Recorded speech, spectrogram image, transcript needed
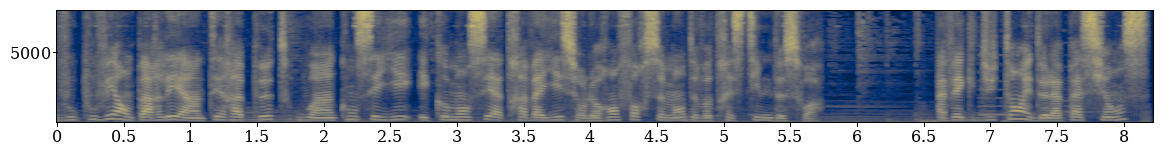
Vous pouvez en parler à un thérapeute ou à un conseiller et commencer à travailler sur le renforcement de votre estime de soi. Avec du temps et de la patience,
